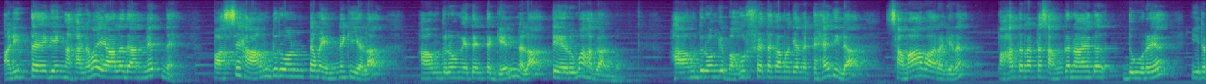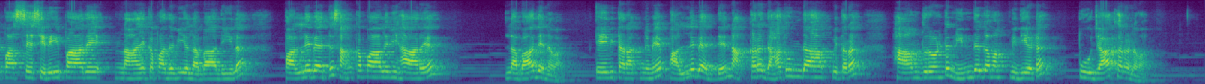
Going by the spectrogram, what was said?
අනිත් අයගෙන් අහනවා යාල දන්නෙත් නෑ. පස්සෙ හාමුදුරුවන්ටම එන්න කියලා හාමුදුරුවන් එතෙන්ට ගෙන්නලා තේරුම අහගන්නවා. හාමුදුරුවන්ගේ බහුශ්‍රතකම ගැන පැහැදිලා සමාවාරගෙන පහතරට සංගනායක දූරය ඊට පස්සේ සිරීපාදේ නායක පදවිය ලබාදීල පල්ලෙ බැද්ද සංකපාල විහාරය ලබා දෙනවා. ඒ විතරක් නෙමේ පල්ලෙ බැද්දෙන් අක්කර දහතුන්දාහක් විතර හාමුදුරුවන්ට නින්දගමක් විදියට පූජා කරනවා.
